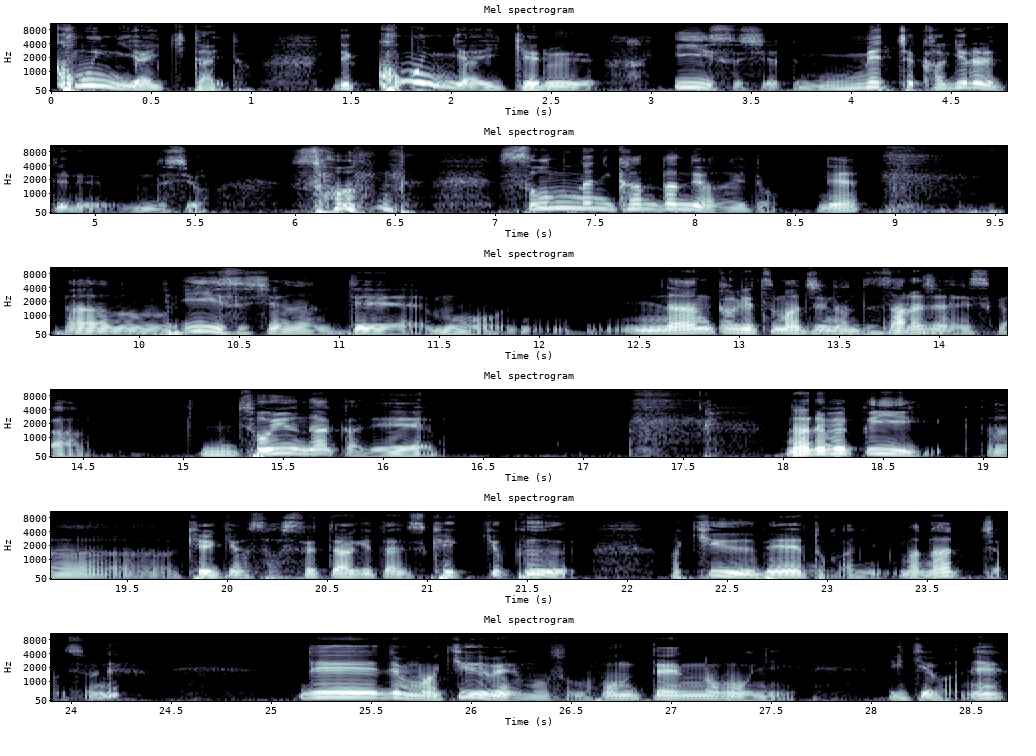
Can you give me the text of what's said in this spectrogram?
今夜行きたいと。で今夜行けるいい寿司屋ってめっちゃ限られてるんですよ。そんなそんなに簡単ではないと。ね。あのいい寿司屋なんてもう何ヶ月待ちなんてザラじゃないですか。そういう中でなるべくいいあ経験をさせてあげたいです。結局、あ、久兵衛とかに、まあ、なっちゃうんですよね。ででもまあ久兵衛もその本店の方に行けばね、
